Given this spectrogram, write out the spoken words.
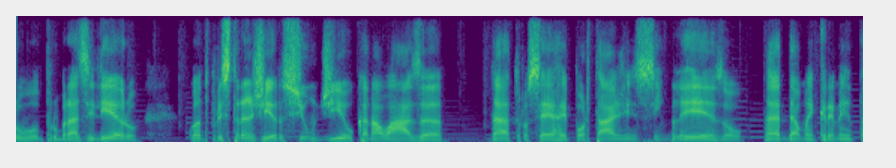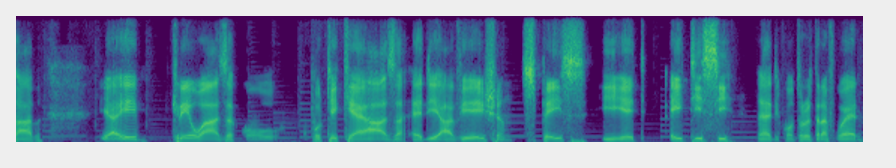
o brasileiro quanto para o estrangeiro se um dia o canal Asa né, trouxer reportagens em inglês ou né, dar uma incrementada. E aí criei o ASA com por que, que é a ASA? É de Aviation, Space e ATC, né, de controle de tráfego aéreo.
